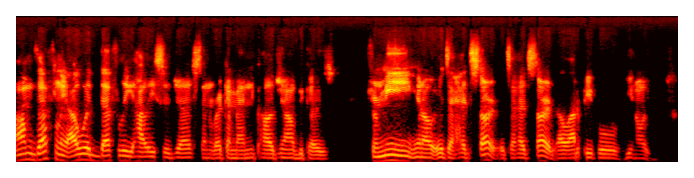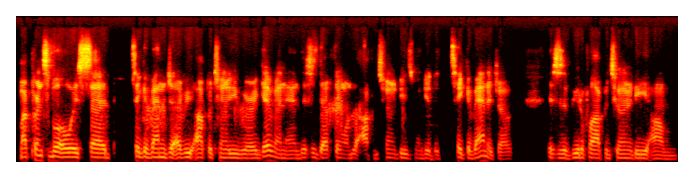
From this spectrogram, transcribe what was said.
Um, definitely, I would definitely highly suggest and recommend college now because for me, you know, it's a head start. It's a head start. A lot of people, you know, my principal always said, take advantage of every opportunity we are given, and this is definitely one of the opportunities we get to take advantage of. This is a beautiful opportunity, um,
